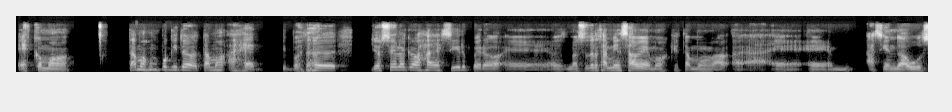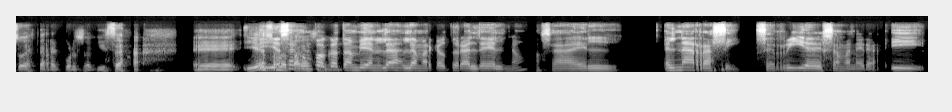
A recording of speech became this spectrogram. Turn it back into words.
es como, estamos un poquito, estamos ahead. Tipo, yo sé lo que vas a decir, pero eh, nosotros también sabemos que estamos a- a- eh, em, haciendo abuso de este recurso, quizá. Eh, y Y, eso me esa es un poco también la, la marca autoral de él, ¿no? O sea, él, él narra así, se ríe de esa manera. Y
